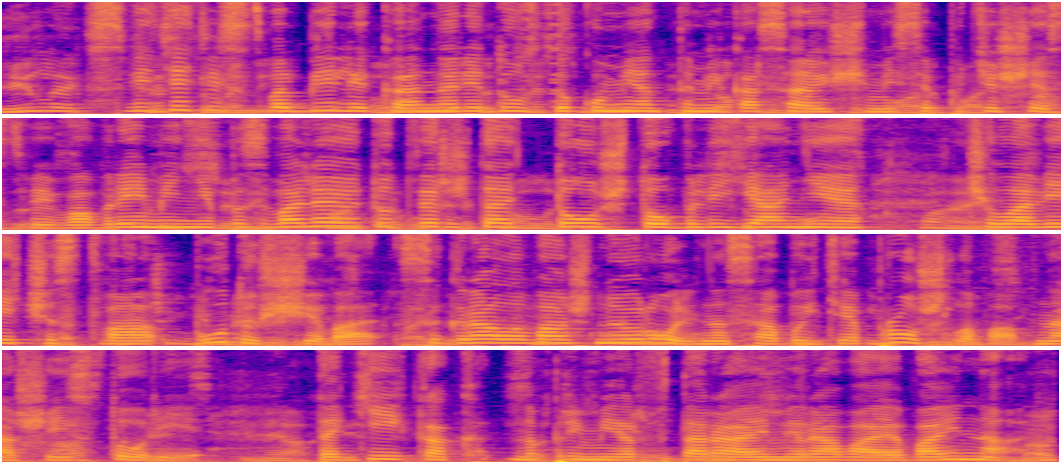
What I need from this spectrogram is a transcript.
Свидетельства Билика наряду с документами, касающимися путешествий во времени, позволяют утверждать то, что влияние человечества будущего сыграло важную роль на события прошлого в нашей истории, такие как, например, Вторая мировая война.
